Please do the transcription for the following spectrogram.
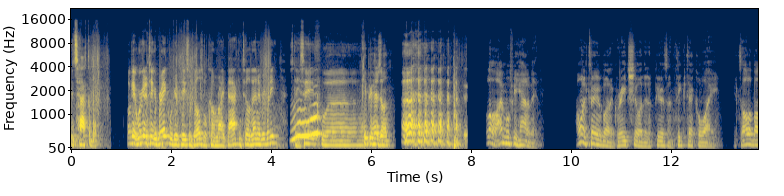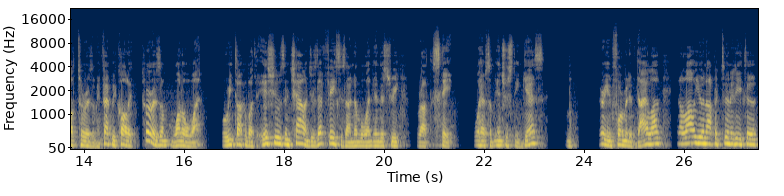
it's hackable. Okay, we're going to take a break. We're going to pay some bills. We'll come right back. Until then, everybody, stay safe. Uh, Keep your heads on. Hello, I'm Mufi Hannemann. I want to tell you about a great show that appears on Think Tech Hawaii. It's all about tourism. In fact, we call it Tourism 101, where we talk about the issues and challenges that faces our number one industry throughout the state. We'll have some interesting guests, very informative dialogue, and allow you an opportunity to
